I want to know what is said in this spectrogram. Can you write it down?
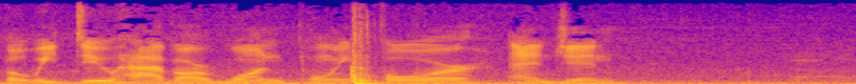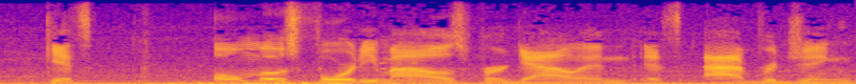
but we do have our 1.4 engine. Gets almost 40 miles per gallon. It's averaging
